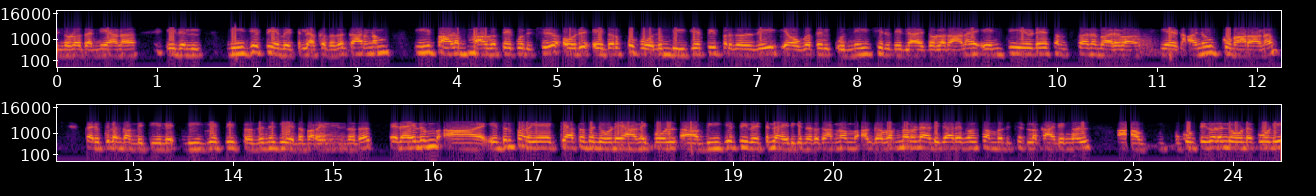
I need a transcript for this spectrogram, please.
എന്നുള്ളത് തന്നെയാണ് ഇതിൽ ബി ജെ പിയെ വെട്ടിലാക്കുന്നത്. കാരണം ഈ പാഠഭാഗത്തെ കുറിച്ച് ഒരു എതിർപ്പ് പോലും ബി ജെ പി പ്രതിനിധി യോഗത്തിൽ ഉന്നയിച്ചിരുന്നില്ല എന്നുള്ളതാണ് എൻ ഡി എയുടെ സംസ്ഥാന ഭാരവാഹിയായ അനൂപ് കുമാറാണ് കരിക്കുലം കമ്മിറ്റിയിലെ ബി ജെ പി പ്രതിനിധി എന്ന് പറയുന്നത്. ഏതായാലും എതിർപ്പറിയിക്കാത്തതിലൂടെയാണ് ഇപ്പോൾ ബി ജെ പി വെട്ടിലായിരിക്കുന്നത്. കാരണം ഗവർണറുടെ അധികാരങ്ങൾ സംബന്ധിച്ചിട്ടുള്ള കാര്യങ്ങൾ കുട്ടികളിലൂടെ കൂടി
